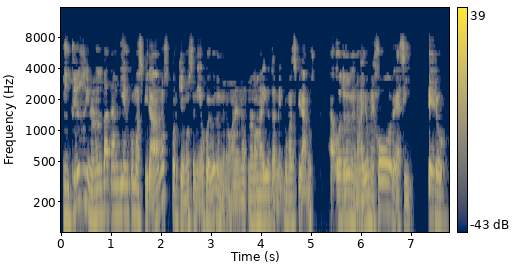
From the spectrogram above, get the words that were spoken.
incluso si no nos va tan bien como aspirábamos, porque hemos tenido juegos donde no nos ha ido tan bien como aspiramos, a otros donde nos ha ido mejor, así, pero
